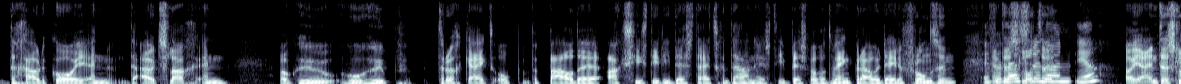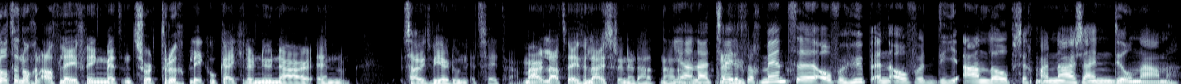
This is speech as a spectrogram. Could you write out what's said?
de Gouden Kooi en de uitslag. En ook hoe, hoe Huub terugkijkt op bepaalde acties die hij destijds gedaan heeft. Die best wel wat wenkbrauwen deden fronsen. Even En tenslotte- naar... Ja? Oh ja, en tenslotte nog een aflevering met een soort terugblik. Hoe kijk je er nu naar en zou je het weer doen, et cetera. Maar laten we even luisteren inderdaad naar ja, naar het tweede fragment eh, over Huub en over die aanloop zeg maar, naar zijn deelname.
